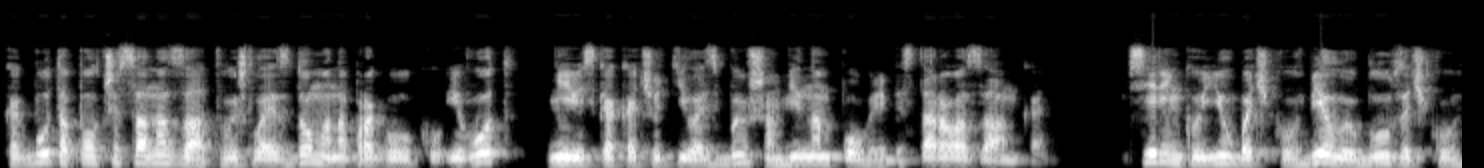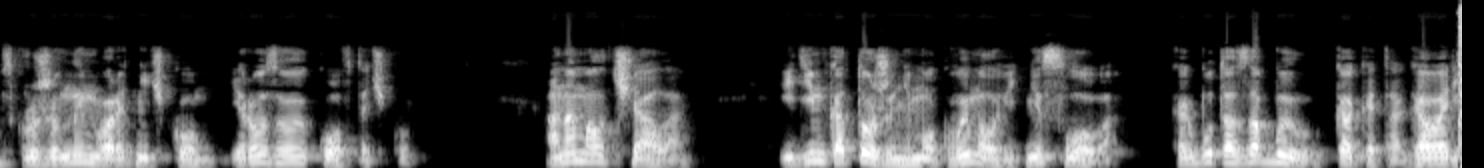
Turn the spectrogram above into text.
как будто полчаса назад вышла из дома на прогулку и вот, не весь как очутилась в бывшем винном погребе старого замка. В серенькую юбочку, в белую блузочку с кружевным воротничком и розовую кофточку. Она молчала, и Димка тоже не мог вымолвить ни слова, как будто забыл, как это говорить.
